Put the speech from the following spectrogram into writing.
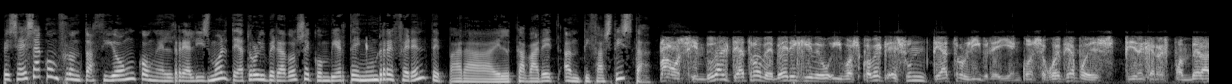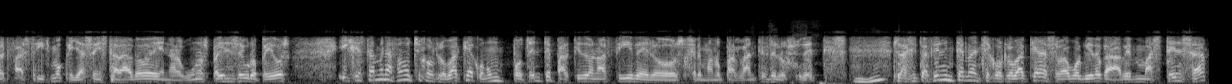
pese a esa confrontación con el realismo, el teatro liberado se convierte en un referente para el cabaret antifascista. Vamos, sin duda el teatro de Beric y, de, y Boskovec es un teatro libre y en consecuencia pues tiene que responder al fascismo que ya se ha instalado en algunos países europeos y que está amenazando Checoslovaquia con un potente partido nazi de los germanoparlantes de los sudetes. La situación interna en Checoslovaquia se va volviendo cada vez más tensa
